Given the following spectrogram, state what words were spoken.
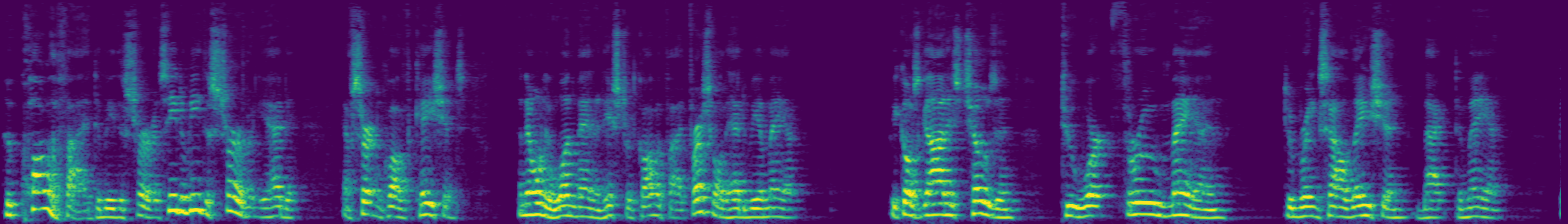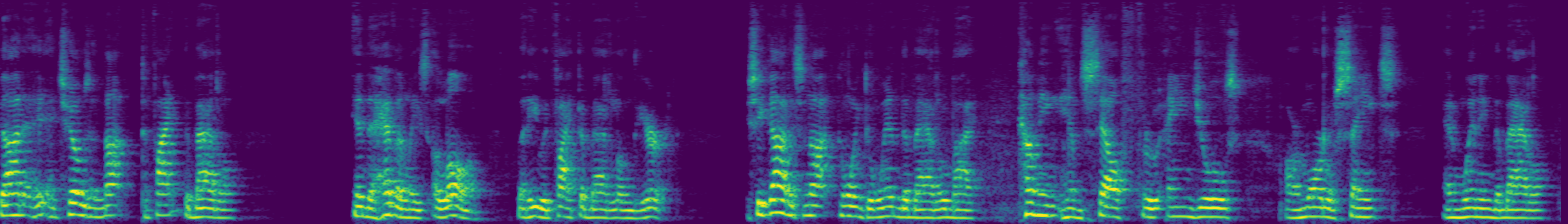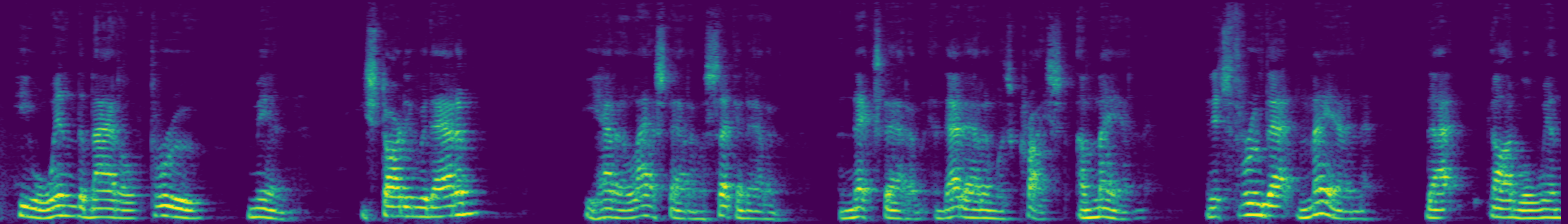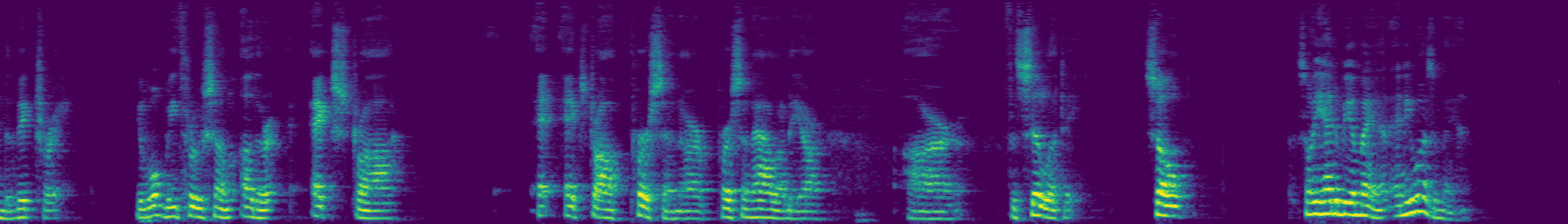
who qualified to be the servant. See, to be the servant, you had to have certain qualifications. And only one man in history qualified. First of all, he had to be a man. Because God has chosen to work through man to bring salvation back to man. God had chosen not to fight the battle in the heavenlies alone, but he would fight the battle on the earth. You see, God is not going to win the battle by coming himself through angels or mortal saints and winning the battle. He will win the battle through men. He started with Adam. He had a last Adam, a second Adam, a next Adam, and that Adam was Christ, a man. And it's through that man that God will win the victory. It won't be through some other extra extra person or personality or or facility. So so he had to be a man, and he was a man.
